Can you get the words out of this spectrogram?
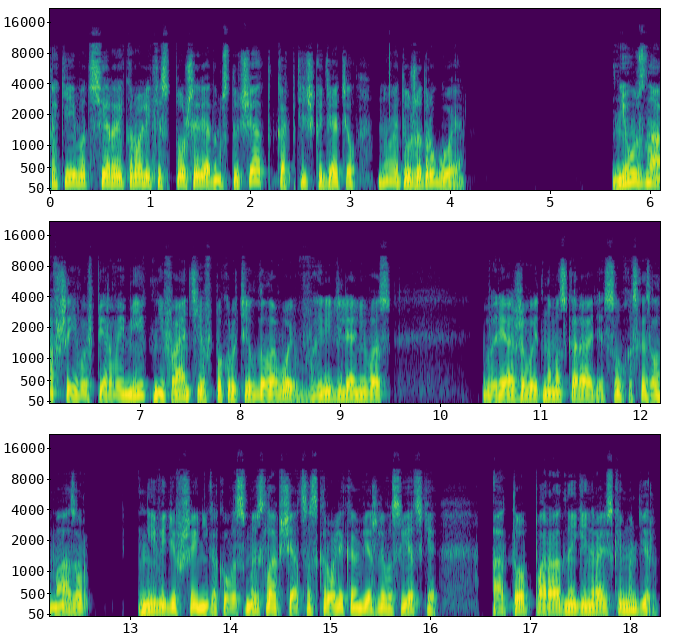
Такие вот серые кролики сплошь и рядом стучат, как птичка-дятел, но это уже другое. Не узнавший его в первый миг, Нефантьев покрутил головой. «Вырядили они вас?» «Выряживают на маскараде», — сухо сказал Мазур, не видевший никакого смысла общаться с кроликом вежливо-светски, а то парадный генеральский мундир.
